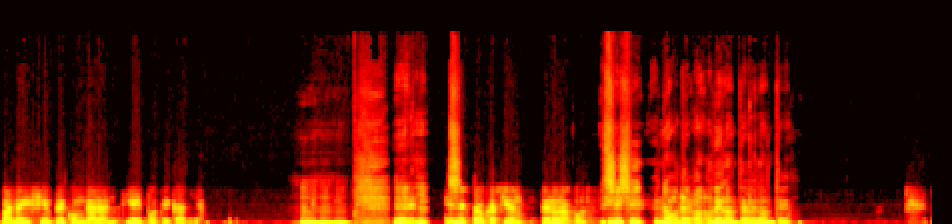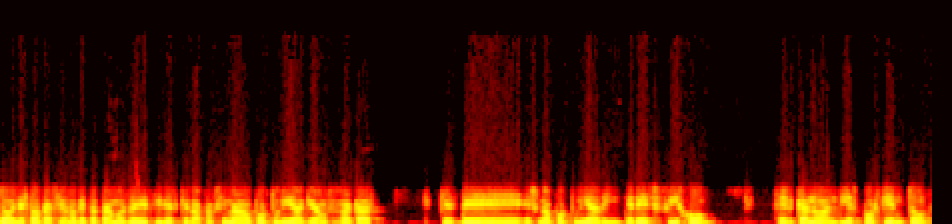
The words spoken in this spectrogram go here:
van a ir siempre con garantía hipotecaria. Eh, en esta ocasión, perdona, Paul. Sí, sí, no, adelante, adelante. No, en esta ocasión lo que tratamos de decir es que la próxima oportunidad que vamos a sacar, que es, de, es una oportunidad de interés fijo, cercano al 10%,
